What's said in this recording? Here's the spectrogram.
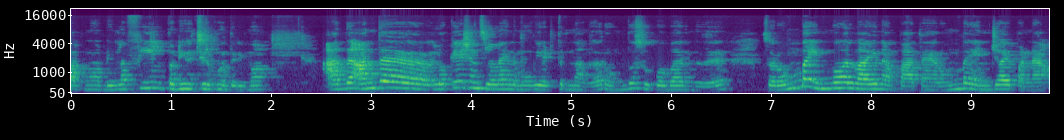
பார்க்கணும் அப்படின்லாம் ஃபீல் பண்ணி வச்சுருப்போம் தெரியுமா? அது அந்த லொக்கேஷன்ஸ்லலாம் இந்த மூவி எடுத்திருந்தாங்க. ரொம்ப சூப்பராக இருந்தது. ஸோ ரொம்ப இன்வால்வ் ஆகி நான் பார்த்தேன். ரொம்ப என்ஜாய் பண்ணேன்.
